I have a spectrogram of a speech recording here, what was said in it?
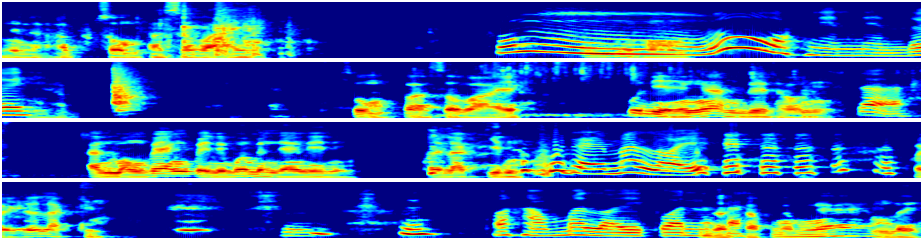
นี่แหละครับสมปลาสวายฟุ้มหอมโอ้เน่นๆเลยนี่ครับสมปลาสวายผู้นี้ยังงามด้วยเท่านี้จ้ะอันมองแว่งไปนี่ว่ามันยังดีนี่ ข่อยรักกินผู้ใดมาลอย ข่อยก็รักกินพอหามาลอยก่อนนะนะคะครับงามๆเลย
